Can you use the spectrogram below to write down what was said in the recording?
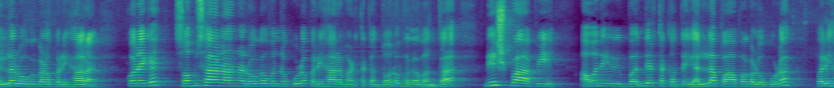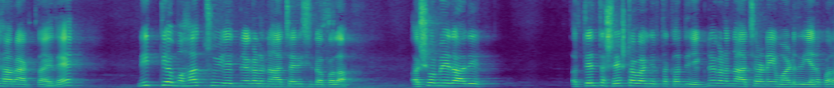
ಎಲ್ಲ ರೋಗಗಳ ಪರಿಹಾರ. ಕೊನೆಗೆ ಸಂಸಾರ ರೋಗವನ್ನು ಕೂಡ ಪರಿಹಾರ ಮಾಡ್ತಕ್ಕಂಥವನು ಭಗವಂತ. ನಿಷ್ಪಾಪಿ, ಅವನಿಗೆ ಬಂದಿರತಕ್ಕಂಥ ಎಲ್ಲ ಪಾಪಗಳು ಕೂಡ ಪರಿಹಾರ ಆಗ್ತಾ ಇದೆ. ನಿತ್ಯ ಮಹತ್ಸು ಯಜ್ಞಗಳನ್ನು ಆಚರಿಸಿದ ಫಲ, ಅಶ್ವಮೇಧಾದಿ ಅತ್ಯಂತ ಶ್ರೇಷ್ಠವಾಗಿರ್ತಕ್ಕಂಥ ಯಜ್ಞಗಳನ್ನು ಆಚರಣೆ ಮಾಡಿದರೆ ಏನು ಫಲ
